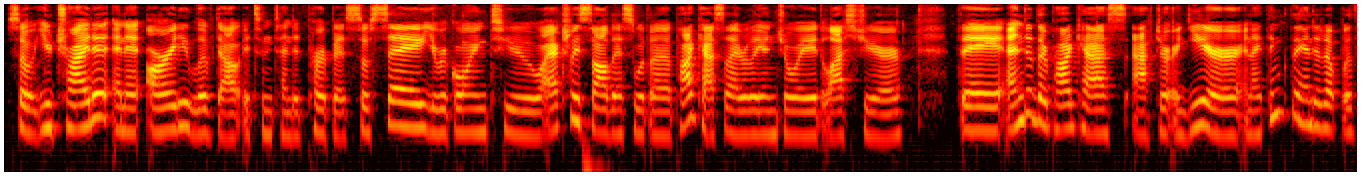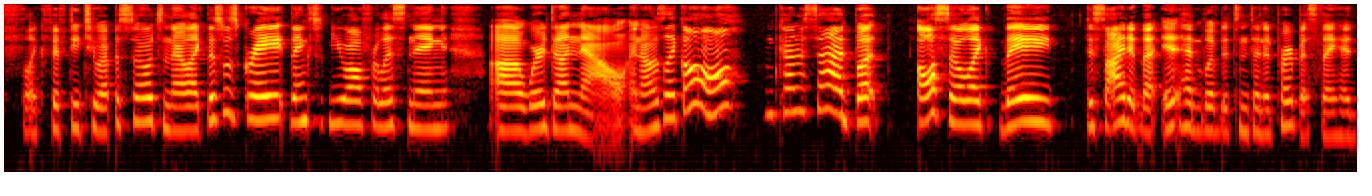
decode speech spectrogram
So you tried it and it already lived out its intended purpose. So say you were going to I actually saw this with a podcast that I really enjoyed last year. They ended their podcast after a year and I think they ended up with like 52 episodes and they're like this was great. Thanks you all for listening uh, we're done now. And I was like, oh, I'm kind of sad. But also, like, they decided that it had lived its intended purpose. They had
